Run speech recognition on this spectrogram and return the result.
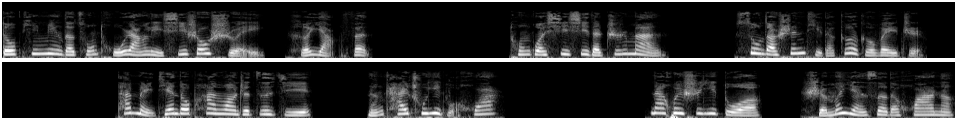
都拼命的从土壤里吸收水和养分，通过细细的枝蔓送到身体的各个位置。他每天都盼望着自己能开出一朵花。那会是一朵什么颜色的花呢？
